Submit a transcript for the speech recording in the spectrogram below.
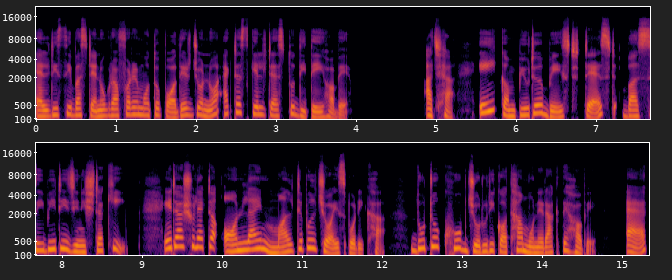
এলডিসি বা স্টেনোগ্রাফারের মতো পদের জন্য একটা স্কিল টেস্ট তো দিতেই হবে। আচ্ছা এই কম্পিউটার বেসড টেস্ট বা সিবিটি জিনিসটা কি? এটা আসলে একটা অনলাইন মাল্টিপল চয়েস পরীক্ষা। দুটো খুব জরুরি কথা মনে রাখতে হবে। এক,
